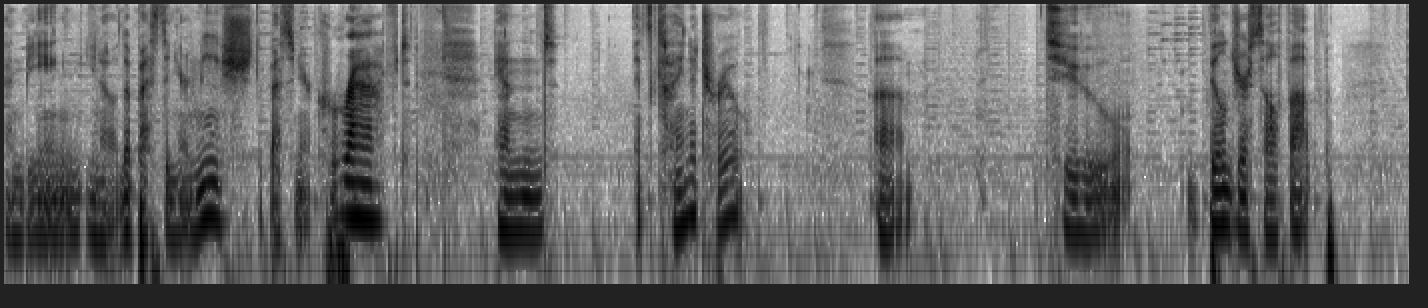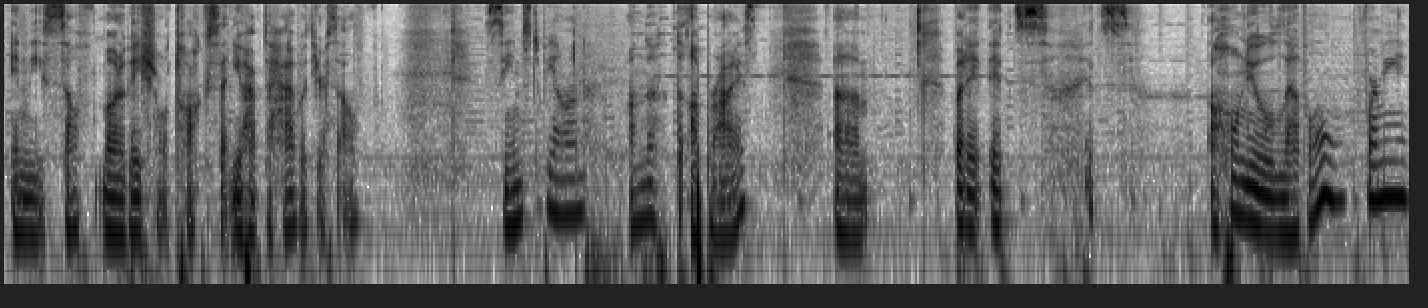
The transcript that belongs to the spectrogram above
and being, you know, the best in your niche, the best in your craft. And it's kind of true. Um, to build yourself up in these self motivational talks that you have to have with yourself seems to be on on the, the uprise. Um, but it, it's it's a whole new level for me.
